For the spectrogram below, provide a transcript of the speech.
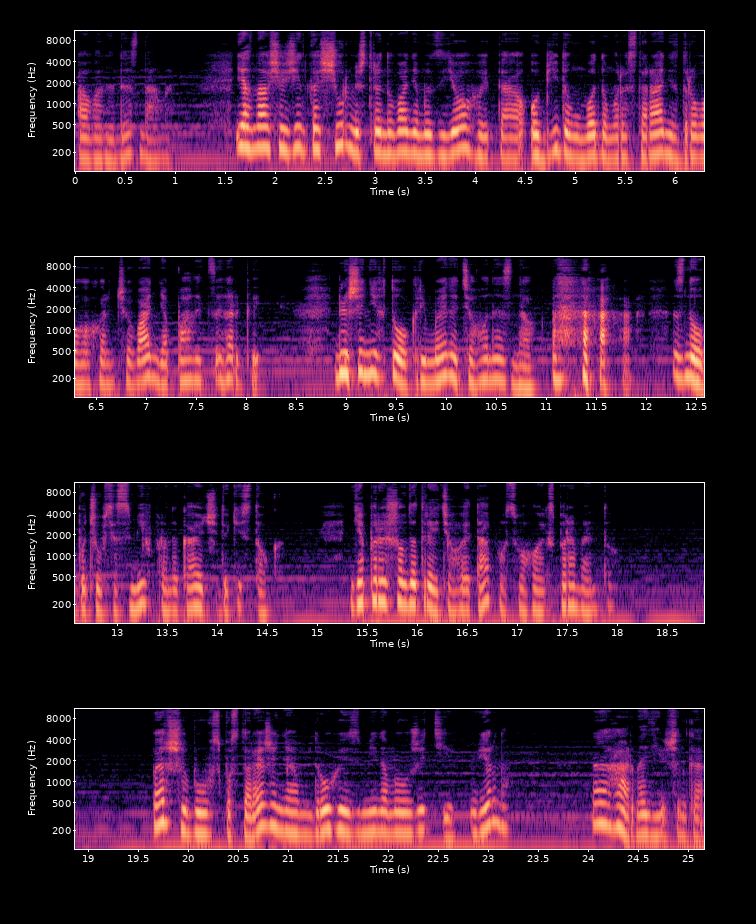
а вони не знали. Я знав, що жінка щур між тренуваннями з йоги та обідом у модному ресторані здорового харчування палить цигарки. Більше ніхто, окрім мене, цього не знав. Ха-ха-ха. Знову почувся сміх, проникаючи до кісток. Я перейшов до третього етапу свого експерименту. Перший був спостереженням, другий змінами у житті, вірно? Гарна дівчинка,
